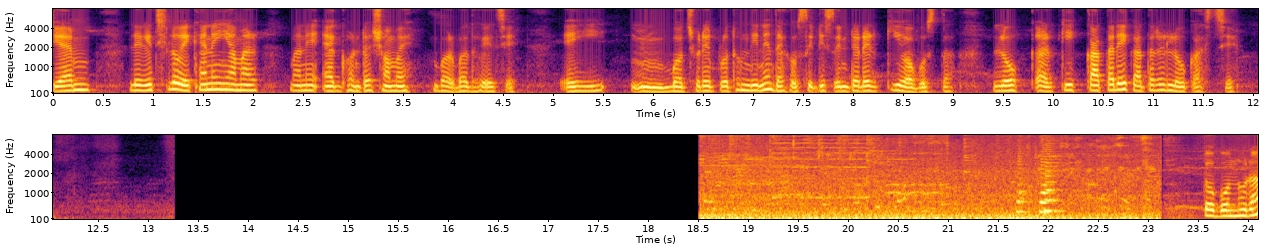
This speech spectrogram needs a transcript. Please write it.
জ্যাম লেগেছিল, এখানেই আমার মানে এক ঘণ্টা সময় বরবাদ হয়েছে। এই বছরের প্রথম দিনে দেখো সিটি সেন্টারের কি অবস্থা। লোক আর কি কাতারে কাতারে লোক আসছে। তো বন্ধুরা,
